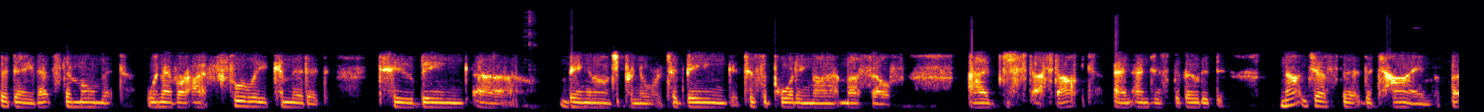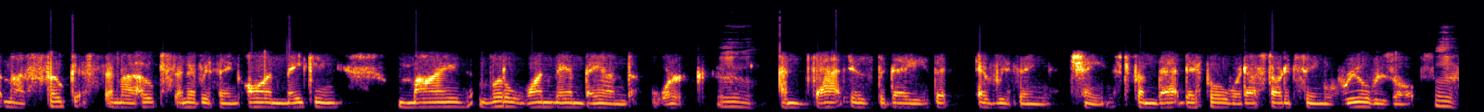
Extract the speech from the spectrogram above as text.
the day, that's the moment whenever I fully committed to being uh, being an entrepreneur, to being to supporting my myself. I just I stopped and, and just devoted not just the, the time, but my focus and my hopes and everything on making my little one man band work. Mm. And that is the day that everything changed. From that day forward, I started seeing real results. Mm.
